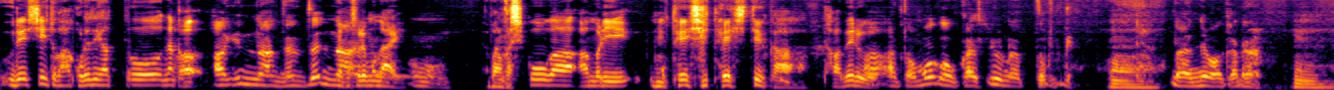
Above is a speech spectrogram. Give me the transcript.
嬉しいとか、あこれでやっと、なんか、あな、全然ない。やっぱそれもないうん。やっぱなんか思考があんまり、もう停止、停止っていうか、食べる。あ頭がおかしくなっとるけ。うん何にもわからん。うん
